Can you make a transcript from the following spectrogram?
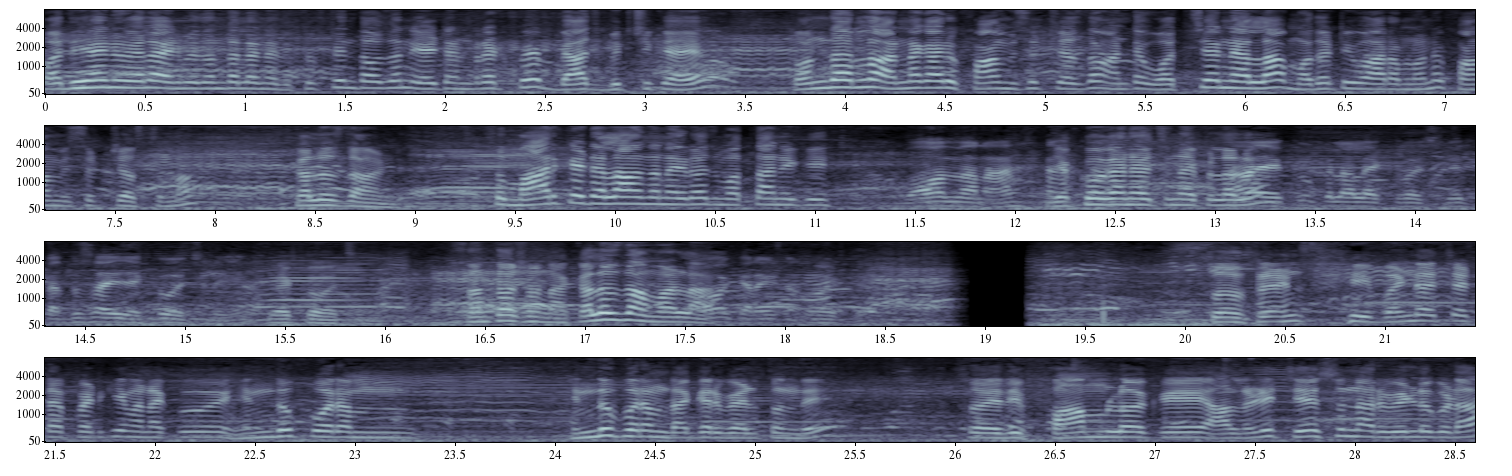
పదిహేను వేల ఎనిమిది వందలు అనేది fifteen thousand eight hundred per batch బిచ్చికాయ తొందరలో అన్నగారి ఫామ్ విజిట్ చేద్దాం. అంటే వచ్చే నెల మొదటి వారంలోనే ఫామ్ విజిట్ చేస్తున్నాం. కలుద్దామండి సో మార్కెట్ ఎలా ఉందన్న ఈరోజు మొత్తానికి? బాగుందన్నా. ఎక్కువగానే వచ్చినాయి పిల్లలు? ఎక్కువ పిల్లలు ఎక్కువ వచ్చినాయి. పెద్ద సైజ్ ఎక్కువ వచ్చినాయి. ఎక్కువ వచ్చింది సంతోషం అన్న. కలుద్దాం మళ్ళా. సో ఫ్రెండ్స్ ఈ బండి వచ్చేటప్పటికి మనకు హిందూపురం హిందూపురం దగ్గరికి వెళ్తుంది. సో ఇది ఫామ్లోకి ఆల్రెడీ చేస్తున్నారు వీళ్ళు కూడా.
